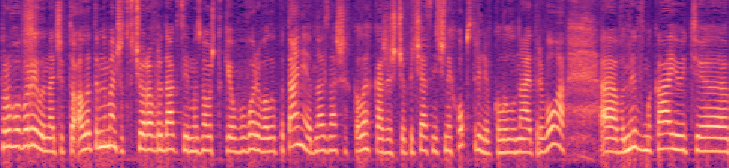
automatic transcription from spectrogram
проговорили, начебто, але тим не менше, вчора в редакції ми знову ж таки обговорювали питання. Одна з наших колег каже, що під час нічних обстрілів, коли лунає тривога, е, вони вмикають е,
